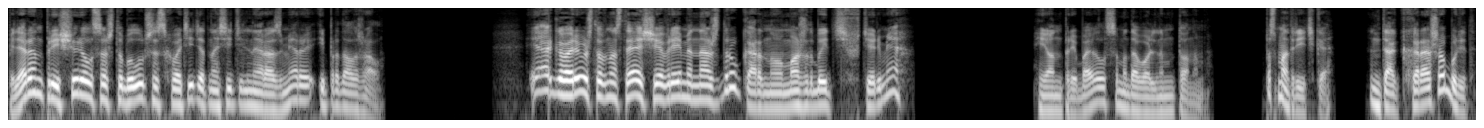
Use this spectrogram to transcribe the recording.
Пелерен прищурился, чтобы лучше схватить относительные размеры, и продолжал. «Я говорю, что в настоящее время наш друг Арну может быть в тюрьме, и он прибавил самодовольным тоном. «Посмотрите-ка, так хорошо будет?»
